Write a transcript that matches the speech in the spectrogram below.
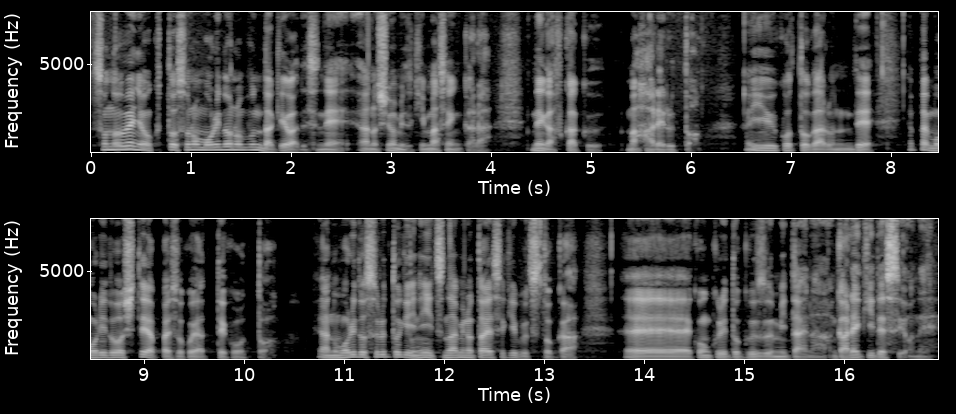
その上に置くとその盛り土の分だけはですねあの塩水きませんから根が深くま張れると。いうことがあるんでやっぱり盛り土をしてやっぱりそこをやっていこうと。あの盛り土する時に津波の堆積物とか、えー、コンクリートくずみたいな瓦礫ですよね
